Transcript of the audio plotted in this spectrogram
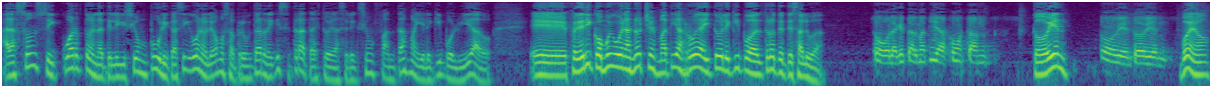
a las 11 y cuarto en la televisión pública. Así que bueno, le vamos a preguntar de qué se trata esto de la Selección Fantasma y el equipo olvidado. Eh, Federico, muy buenas noches. Matías Rueda y todo el equipo del Trote te saluda. Hola, ¿qué tal Matías? ¿Cómo están? ¿Todo bien? Todo bien, todo bien. Bueno,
